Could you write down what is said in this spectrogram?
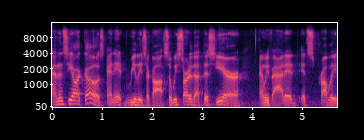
and then see how it goes. And it really took off. So we started that this year, and we've added. It's probably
